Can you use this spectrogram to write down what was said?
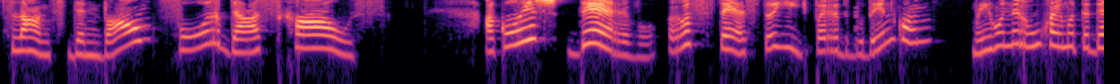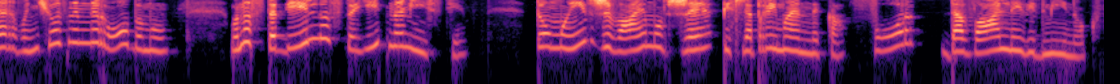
pflanzt den Baum vor das Haus. А коли ж дерево росте, стоїть перед будинком, ми його не рухаємо, те дерево, нічого з ним не робимо. Воно стабільно стоїть на місці. То ми вживаємо вже після прийменника for давальний відмінок.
